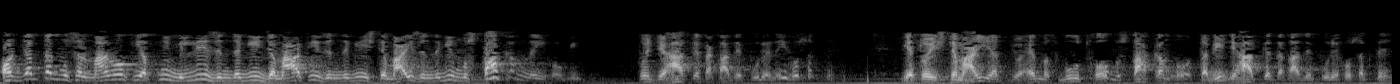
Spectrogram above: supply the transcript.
اور جب تک مسلمانوں کی اپنی ملی زندگی، جماعتی زندگی، اجتماعی زندگی مستحکم نہیں ہوگی، تو جہاد کے تقاضے پورے نہیں ہو سکتے۔ یہ تو اجتماعیت جو ہے مضبوط ہو، مستحکم ہو، تبھی جہاد کے تقاضے پورے ہو سکتے ہیں۔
